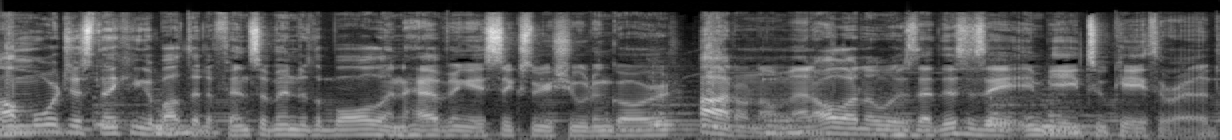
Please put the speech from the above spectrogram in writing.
I'm more just thinking about the defensive end of the ball and having a 6-3 shooting guard. I don't know, man. All I know is that this is a NBA 2K thread.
